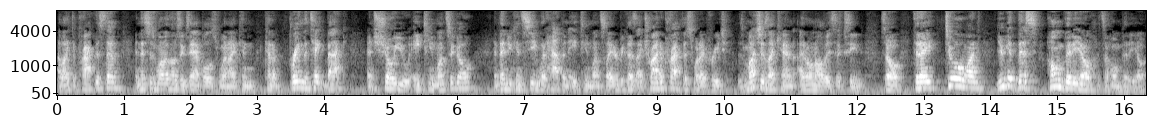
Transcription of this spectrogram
I like to practice them. And this is one of those examples when I can kind of bring the tape back and show you 18 months ago and then you can see what happened 18 months later because I try to practice what I preach as much as I can. I don't always succeed. So today, 201, you get this home video. It's a home video.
